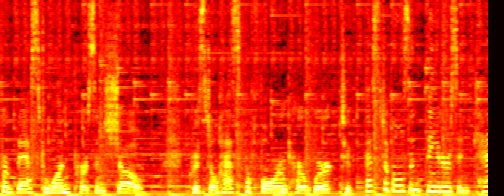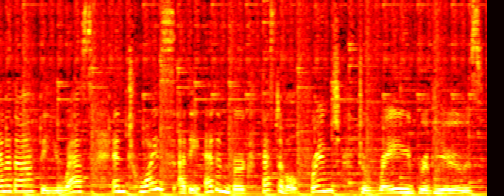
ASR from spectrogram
for Best One Person Show. Christel has performed her work to festivals and theatres in Canada, the US, and twice at the Edinburgh Festival Fringe to rave reviews.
